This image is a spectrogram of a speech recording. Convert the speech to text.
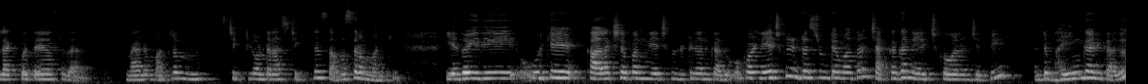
లేకపోతే అసలు మేడం మాత్రం స్ట్రిక్ట్గా ఉంటారు. ఆ స్ట్రిక్ట్నెస్ అవసరం మనకి. ఏదో ఇది ఊరికే కాలక్షేపం నేర్చుకున్నట్టుగాని కాదు. ఒకవేళ నేర్చుకునే ఇంట్రెస్ట్ ఉంటే మాత్రం చక్కగా నేర్చుకోవాలని చెప్పి అంటే భయంగాని కాదు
